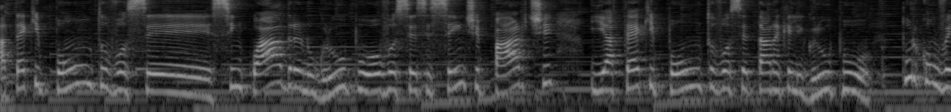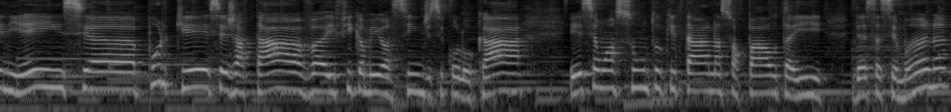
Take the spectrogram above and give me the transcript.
Até que ponto você se enquadra no grupo ou você se sente parte e até que ponto você tá naquele grupo por conveniência, porque você já tava e fica meio assim de se colocar. Esse é um assunto que está na sua pauta aí dessa semana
